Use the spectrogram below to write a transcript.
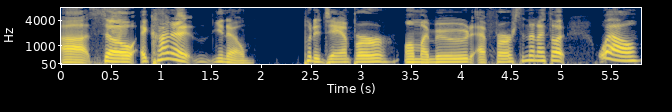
Uh, so it kind of, you know, put a damper on my mood at first. And then I thought, well,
